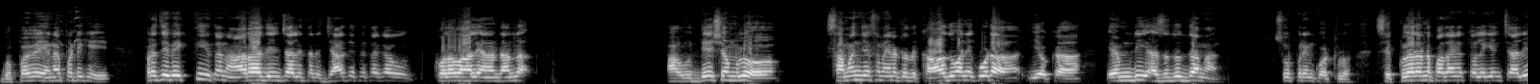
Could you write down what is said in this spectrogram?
గొప్పవే అయినప్పటికీ ప్రతి వ్యక్తి ఇతను ఆరాధించాలి తన జాతిపితగా కొలవాలి అనడంలో ఆ ఉద్దేశంలో సమంజసమైనటువంటి కాదు అని కూడా ఈ యొక్క ఎండి అజదుద్దమాన్ సుప్రీంకోర్టులో సెక్యులర్ అన్న పదాన్ని తొలగించాలి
